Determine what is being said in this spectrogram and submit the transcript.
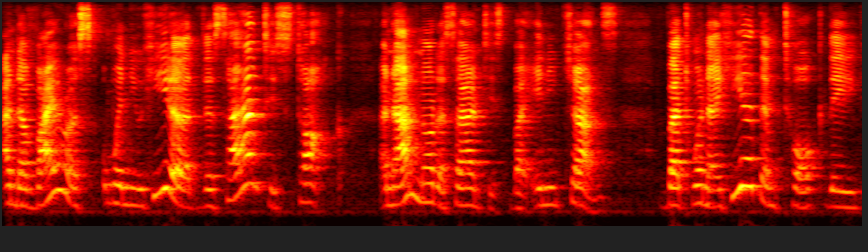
And a virus, when you hear the scientists talk, and I'm not a scientist by any chance, but when I hear them talk, they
